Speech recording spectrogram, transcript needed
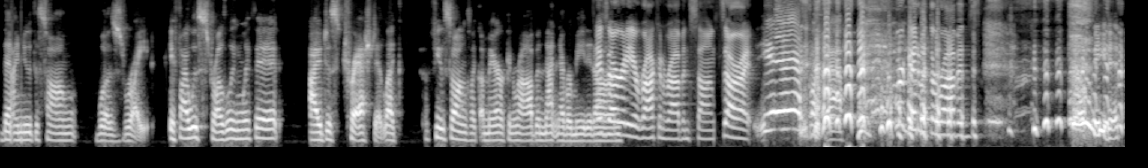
then i knew the song was right. If i was struggling with it i just trashed it like a few songs like american robin that never made it it's on. already a rock and robin song. It's all right. Yeah we're good with the robins. Don't need it.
